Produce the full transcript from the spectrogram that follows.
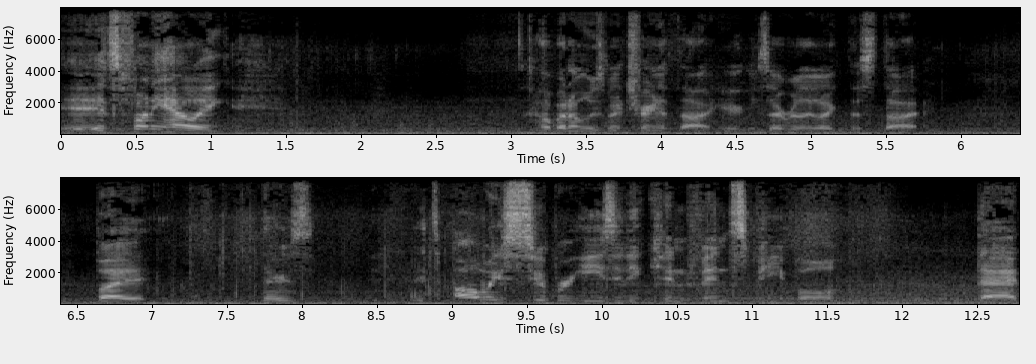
it's funny how like I hope I don't lose my train of thought here because I really like this thought. But there's it's always super easy to convince people that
